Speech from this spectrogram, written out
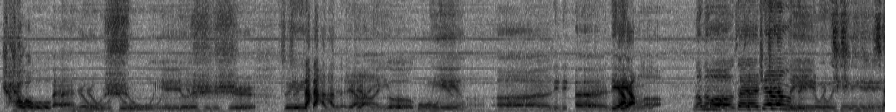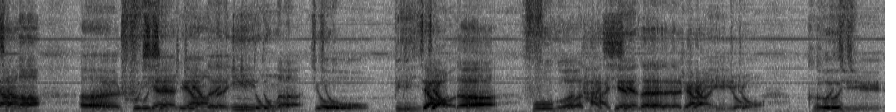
超过百分之五十五，也就是是最大的这样一个供应呃呃量了。那么在这样的一种情形下呢，呃，出现这样的异动呢，就比较的符合他现在的这样一种格局。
